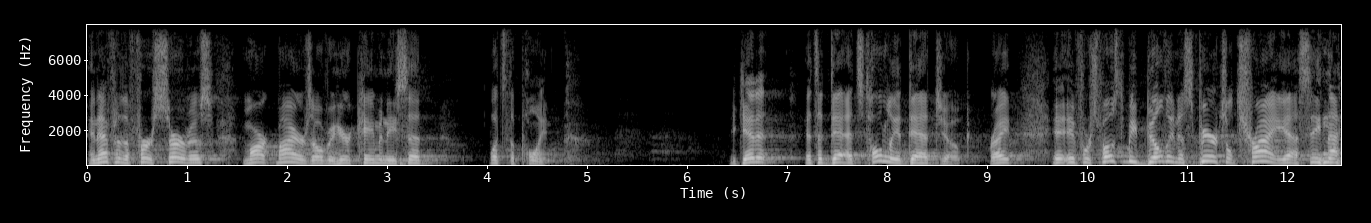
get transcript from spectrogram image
And after the first service, Mark Myers over here came and he said, What's the point? You get it? It's, a dad, it's totally a dad joke, right? If we're supposed to be building a spiritual triangle, yeah, see, now,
